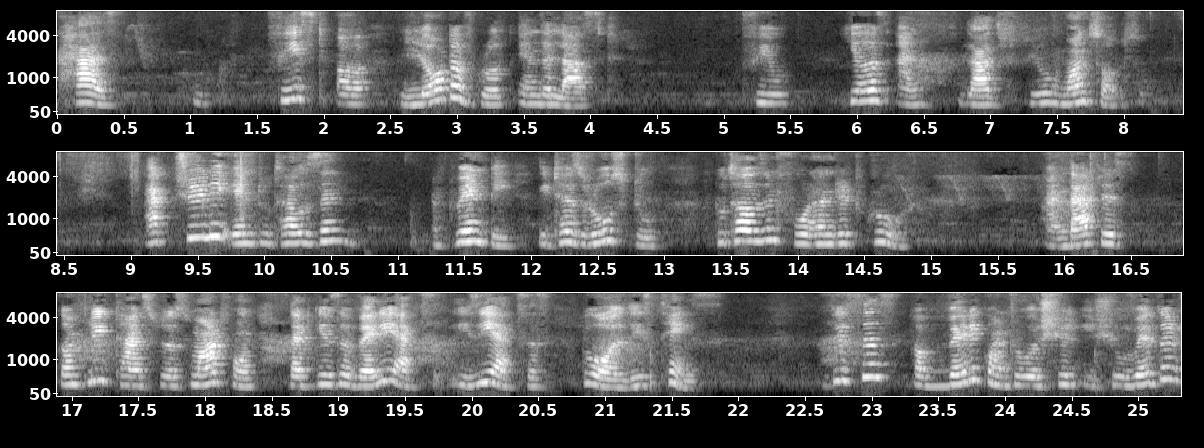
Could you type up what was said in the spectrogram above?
has faced a lot of growth in the last few years and last few months also. Actually in 2020 it has rose to 2400 crore and that is complete thanks to the smartphone that gives a very access, easy access to all these things. This is a very controversial issue whether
